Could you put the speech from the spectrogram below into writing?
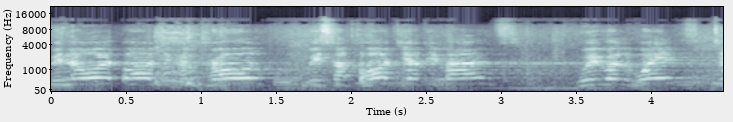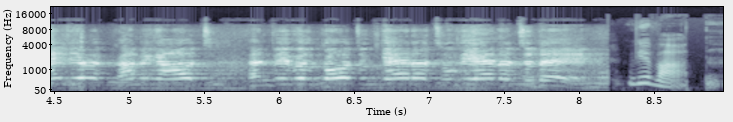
We know about the control. We support your demands. We will wait till you're coming out and we will go together to Vienna today. Wir warten,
